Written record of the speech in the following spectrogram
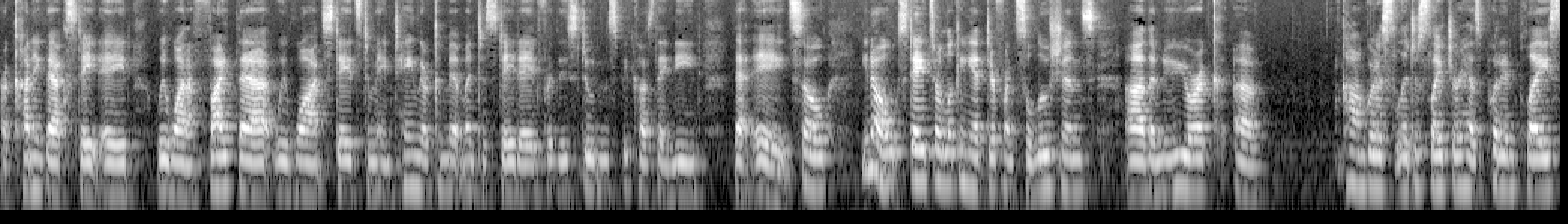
are cutting back state aid. We want to fight that. We want states to maintain their commitment to state aid for these students because they need that aid. So, you know, states are looking at different solutions. Uh, the New York uh, Congress legislature has put in place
